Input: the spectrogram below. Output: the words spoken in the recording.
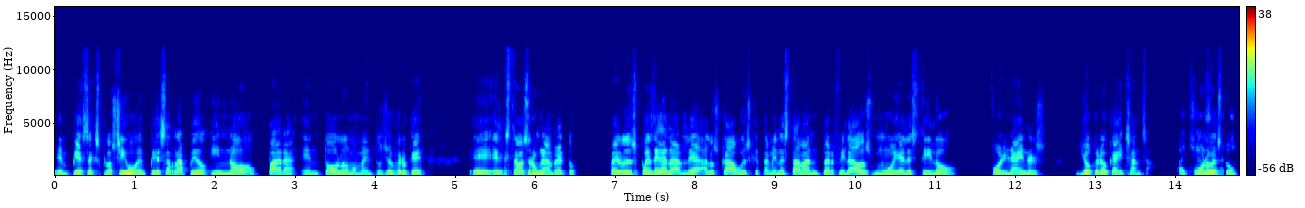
empieza explosivo, empieza rápido y no para en todos los momentos. Yo creo que eh, este va a ser un gran reto. Pero después de ganarle a los Cowboys, que también estaban perfilados muy al estilo 49ers, yo creo que hay chance. ¿Cómo lo ves tú?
